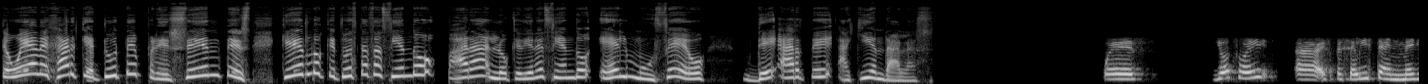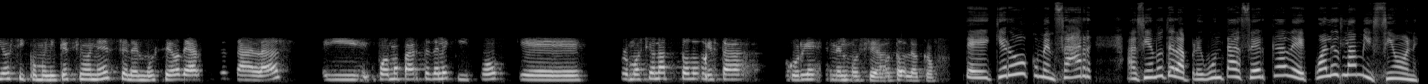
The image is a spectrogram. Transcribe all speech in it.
te voy a dejar que tú te presentes. ¿Qué es lo que tú estás haciendo para lo que viene siendo el Museo de Arte aquí en Dallas? Pues yo soy ah, especialista en medios y comunicaciones en el Museo de Arte de Dallas y formo parte del equipo que promociona todo lo que está en el museo, que Te quiero comenzar haciéndote la pregunta acerca de cuál es la misión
